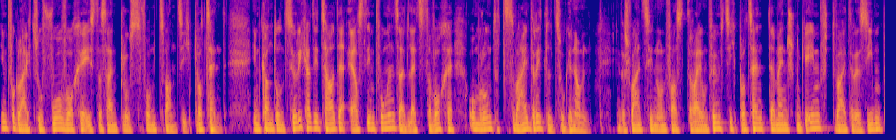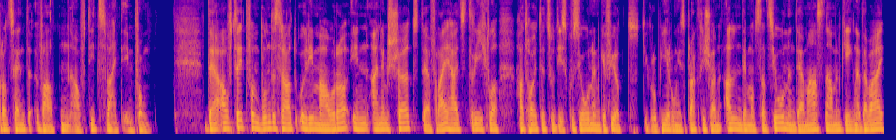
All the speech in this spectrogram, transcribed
Im Vergleich zur Vorwoche ist das ein Plus von 20 Prozent. Im Kanton Zürich hat die Zahl der Erstimpfungen seit letzter Woche um rund zwei Drittel zugenommen. In der Schweiz sind nun fast 53 Prozent der Menschen geimpft, weitere sieben Prozent warten auf die Zweitimpfung. Der Auftritt von Bundesrat Uri Maurer in einem Shirt der Freiheitstriechler hat heute zu Diskussionen geführt. Die Gruppierung ist praktisch an allen Demonstrationen der Maßnahmengegner dabei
